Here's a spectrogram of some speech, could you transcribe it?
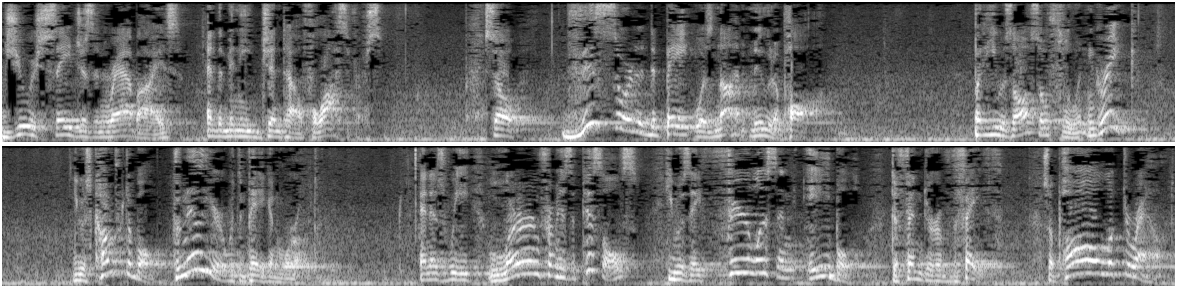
Jewish sages and rabbis and the many Gentile philosophers. So, this sort of debate was not new to Paul. He was also fluent in Greek. He was comfortable, familiar with the pagan world. And as we learn from his epistles, he was a fearless and able defender of the faith. So Paul looked around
